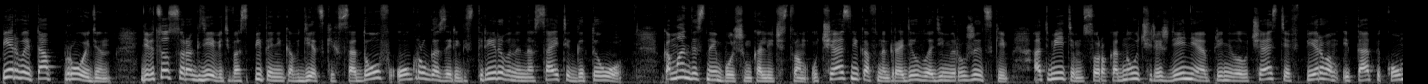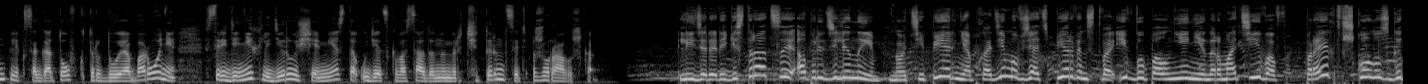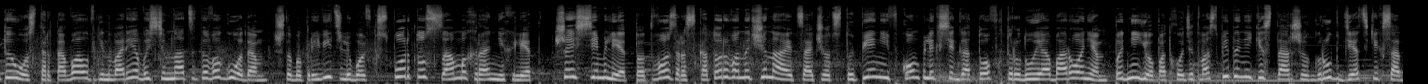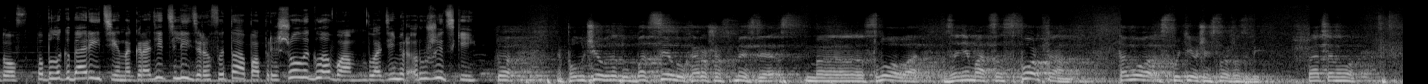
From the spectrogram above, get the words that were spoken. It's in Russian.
Первый этап пройден. 949 воспитанников детских садов округа зарегистрированы на сайте ГТО. Команды с наибольшим количеством участников наградил Владимир Ужицкий. Отметим, 41 учреждение приняло участие в первом этапе комплекса «Готов к труду и обороне». Среди них лидирующее место у детского сада номер 14 «Журавушка». Лидеры регистрации определены, но теперь необходимо взять первенство и в выполнении нормативов. Проект в школу с ГТО стартовал в январе 2018 года, чтобы привить любовь к спорту с самых ранних лет. 6-7 лет – тот возраст, с которого начинается отчет ступеней в комплексе «Готов к труду и обороне». Под нее подходят воспитанники старших групп детских садов. Поблагодарить и наградить лидеров этапа пришел и глава Владимир Ружицкий. Кто получил эту бациллу в хорошем смысле слова заниматься спортом, того с пути очень сложно сбить. Поэтому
